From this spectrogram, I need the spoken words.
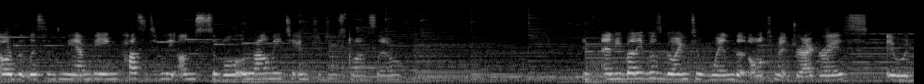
Oh, but listen to me, I'm being positively uncivil. Allow me to introduce myself. If anybody was going to win the ultimate drag race, it would,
